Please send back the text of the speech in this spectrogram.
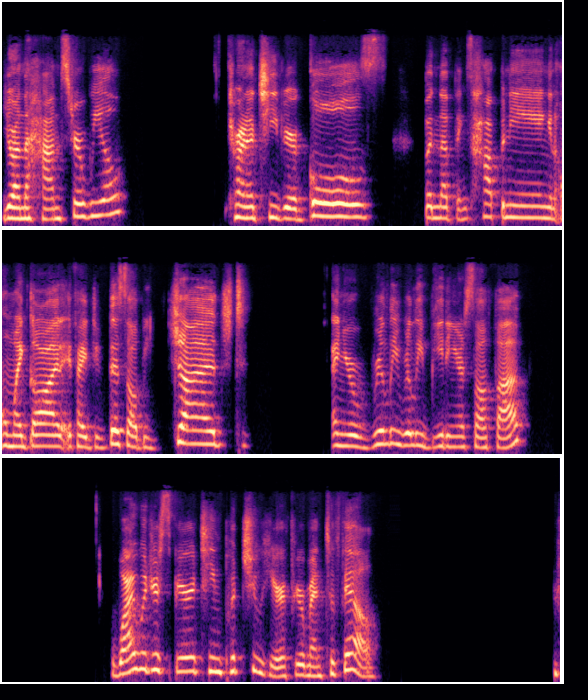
you're on the hamster wheel, trying to achieve your goals, but nothing's happening. And oh my God, if I do this, I'll be judged. And you're really, really beating yourself up. Why would your spirit team put you here if you're meant to fail?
